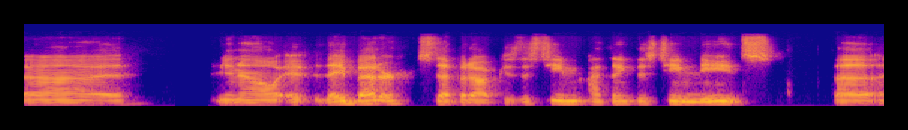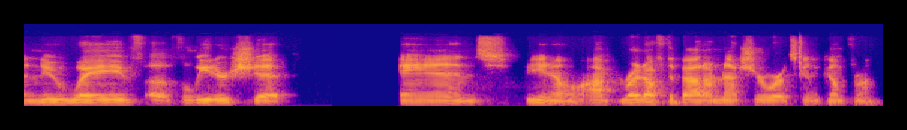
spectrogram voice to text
Uh, you know, it, they better step it up because this team, I think this team needs uh, a new wave of leadership. And, you know, I'm, right off the bat, I'm not sure where it's going to come from.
